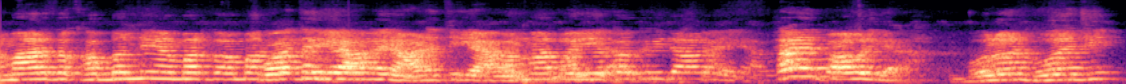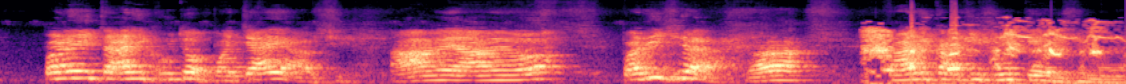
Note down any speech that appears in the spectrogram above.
અમારે તો ખબર નહીં અમારે તો અમારે ચોત્રીસ આવે આડત્રીસ આવે અમારે તો એકત્રીસ આવે. હે પાવડિયા બોલો ને ભુવાજી. પણ એ તારીખ તો પચાય આવશે. આવે આવે હો. પરીક્ષા? તારી શું છે મને?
